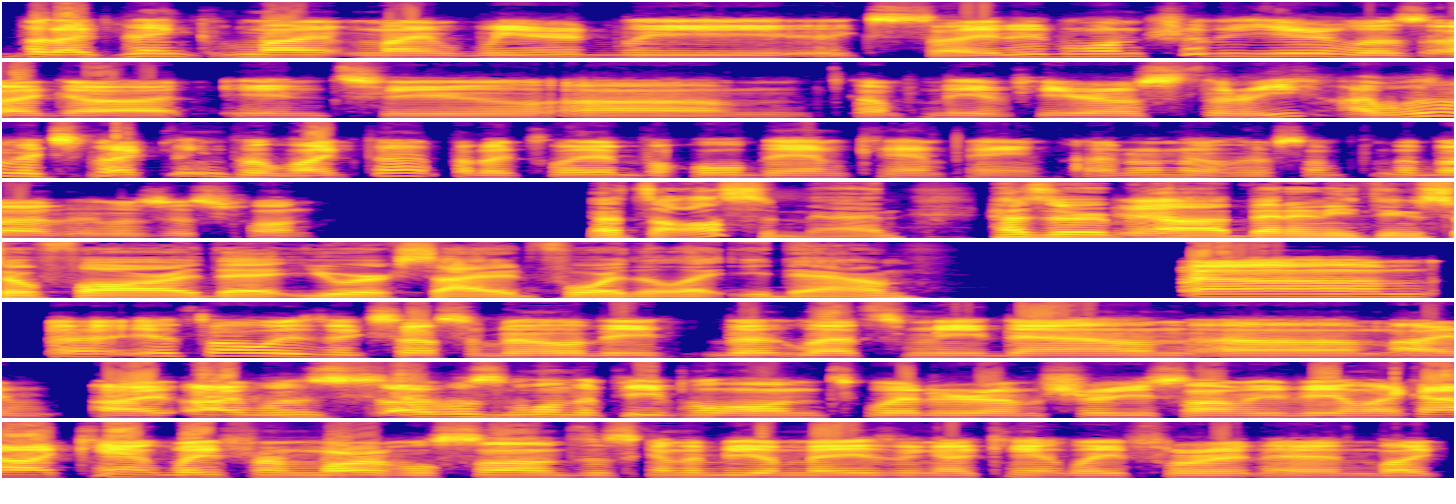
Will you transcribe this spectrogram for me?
but I think my my weirdly excited one for the year was I got into um, Company of Heroes three. I wasn't expecting to like that, but I played the whole damn campaign. I don't know. There's something about it. It was just fun. That's awesome, man. Has there Yeah. uh, been anything so far that you were excited for that let you down? Um, uh, it's always accessibility that lets me down. Um, I, I, I was, I was one of the people on Twitter. I'm sure you saw me being like, "Oh, I can't wait for Marvel Suns. It's gonna be amazing. I can't wait for it." And like,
